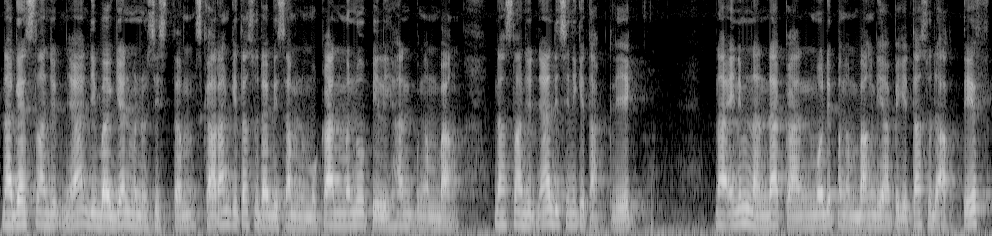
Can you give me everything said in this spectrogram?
Nah, guys, selanjutnya di bagian menu sistem, sekarang kita sudah bisa menemukan menu pilihan pengembang. Nah, selanjutnya di sini kita klik. Nah, ini menandakan mode pengembang di HP kita sudah aktif.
